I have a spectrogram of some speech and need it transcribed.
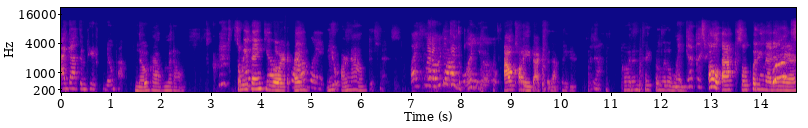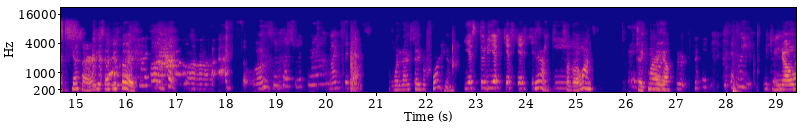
I got them pierced, no problem. No problem at all. So we thank you, Lord. And you are now dismissed. I'll call you back for that later. Go ahead and take the little one. Oh, Axel, putting that in there. Yes, I already said you could. What did I say before him? Yes, yes, yes, yes. Yeah. So go on. Take Mario. No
